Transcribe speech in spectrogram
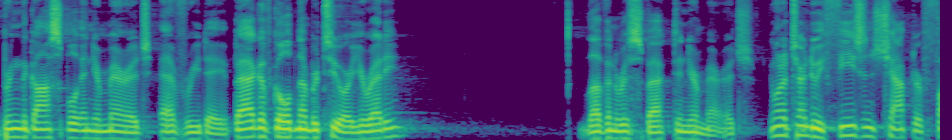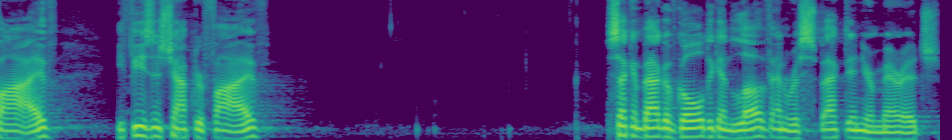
Bring the gospel in your marriage every day. Bag of gold number 2. Are you ready? Love and respect in your marriage. You want to turn to Ephesians chapter 5. Ephesians chapter 5. Second bag of gold, again, love and respect in your marriage.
